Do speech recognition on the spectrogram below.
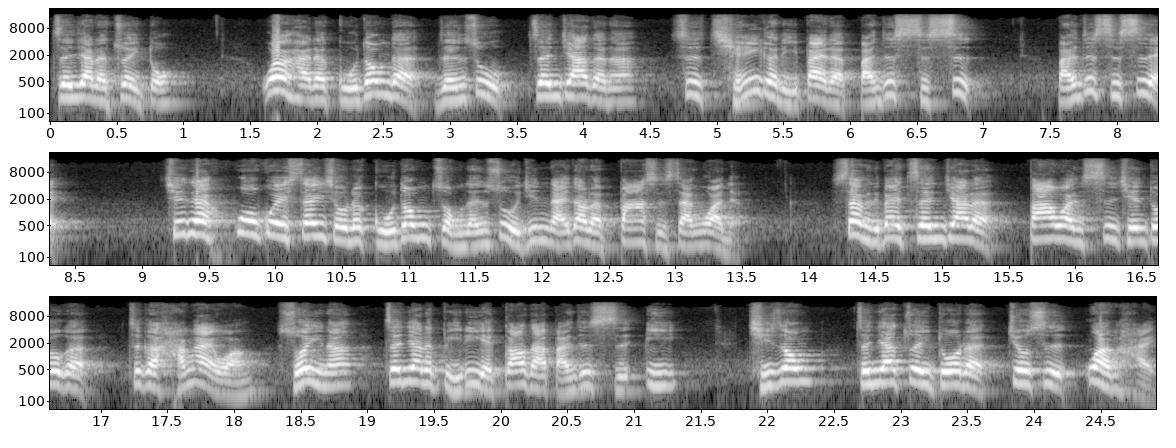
增加的最多，万海的股东的人数增加的呢是前一个礼拜的百分之十四，百分之十四哎，现在货柜三雄的股东总人数已经来到了八十三万了，上个礼拜增加了八万四千多个。这个航海王，所以呢，增加的比例也高达百分之十一，其中增加最多的就是万海。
